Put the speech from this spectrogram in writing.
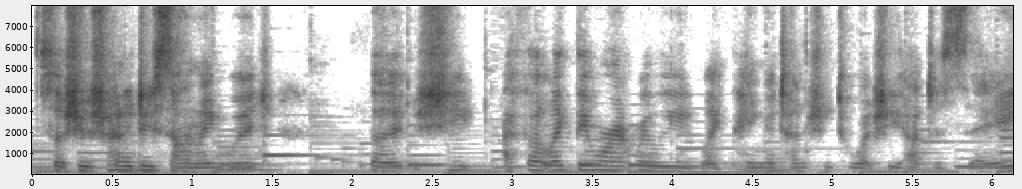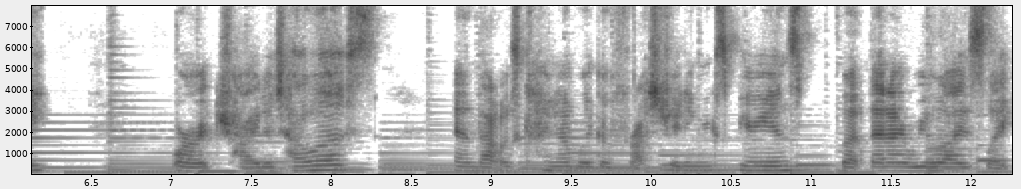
so she was trying to do sign language. But she I felt like they weren't really like paying attention to what she had to say or try to tell us and that was kind of like a frustrating experience. But then i realized like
